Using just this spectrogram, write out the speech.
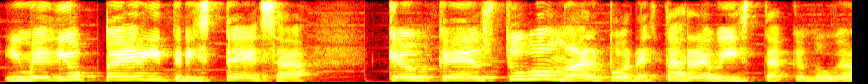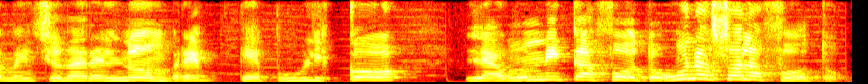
Y me dio pena y tristeza que aunque estuvo mal por esta revista, que no voy a mencionar el nombre, que publicó la única foto, una sola foto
